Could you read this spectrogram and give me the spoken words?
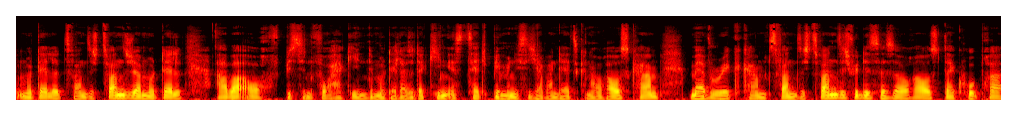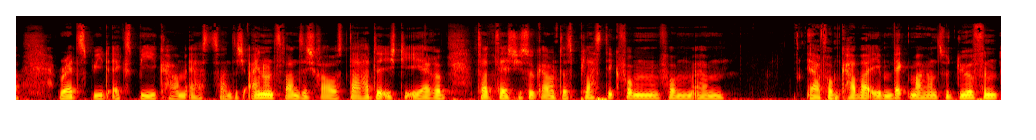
Modelle, 2020er Modell, aber auch bisschen vorhergehende Modelle. Also der King SZ, bin mir nicht sicher, wann der jetzt genau rauskam. Maverick kam 2020 für die Saison raus, der Cobra Red Speed XB kam erst 2021 raus. Da hatte ich die Ehre, tatsächlich sogar noch das Plastik vom, vom ähm, ja, vom Cover eben wegmachen zu dürfen.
